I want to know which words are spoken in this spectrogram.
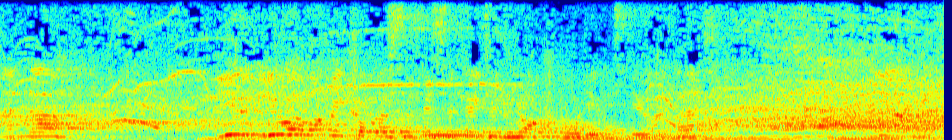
And uh, you you are what we call a sophisticated rock audience. Do you like that? You like that?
